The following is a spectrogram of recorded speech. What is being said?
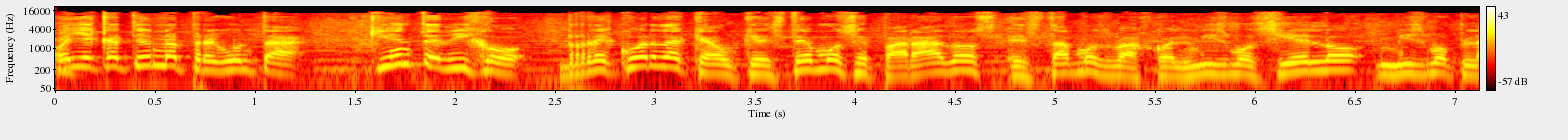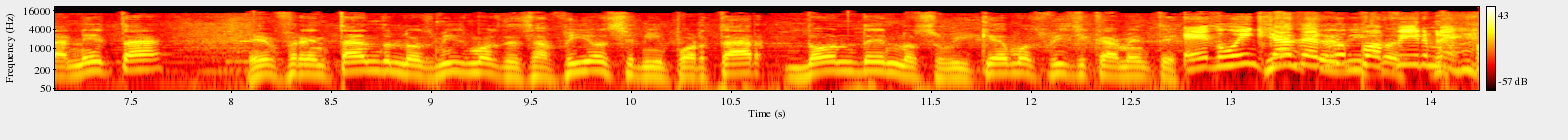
Oye, Katia, una pregunta. ¿Quién te dijo, recuerda que aunque estemos separados, estamos bajo el mismo cielo, mismo planeta, enfrentando los mismos desafíos sin importar dónde nos ubiquemos físicamente? Edwin ¿Quién del te grupo dijo- firme.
